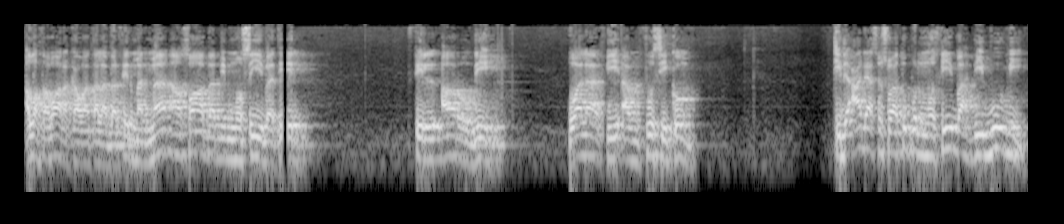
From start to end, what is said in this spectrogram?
Allah tabaraka wa taala berfirman ma asaba min musibatin fil ardi wala fi anfusikum. Tidak ada sesuatu pun musibah di bumi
